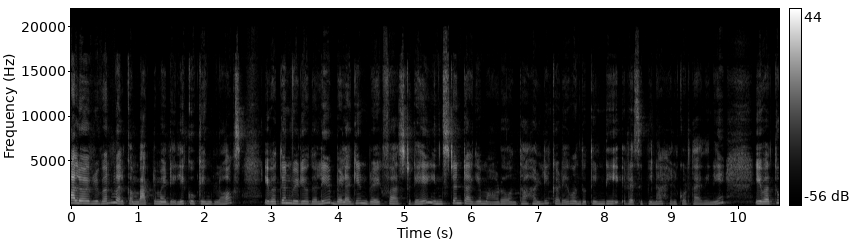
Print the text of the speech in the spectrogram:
Hello everyone welcome back to my daily cooking blogs ಇವತ್ತಿನ ವಿಡಿಯೋದಲ್ಲಿ ಬೆಳಗಿನ ಬ್ರೇಕ್ಫಾಸ್ಟ್ಗೆ ಇನ್ಸ್ಟೆಂಟಾಗಿ ಮಾಡೋ ಅಂಥ ಹಳ್ಳಿ ಕಡೆ ಒಂದು ತಿಂಡಿ ರೆಸಿಪಿನ ಹೇಳ್ಕೊಡ್ತಾ ಇದ್ದೀನಿ. ಇವತ್ತು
